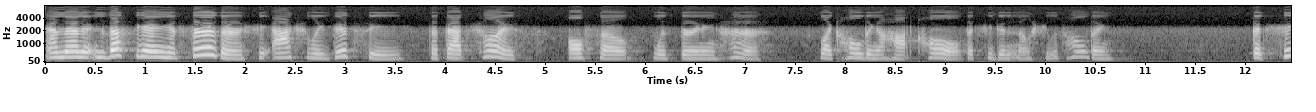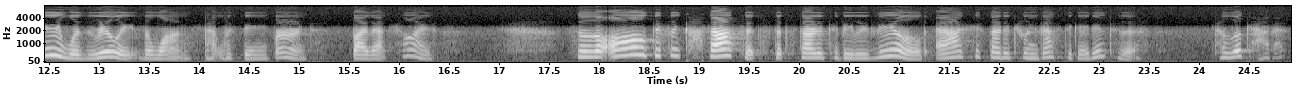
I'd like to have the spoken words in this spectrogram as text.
And then investigating it further, she actually did see that that choice also was burning her, like holding a hot coal that she didn't know she was holding. That she was really the one that was being burnt by that choice. So are all different facets that started to be revealed as she started to investigate into this, to look at it.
